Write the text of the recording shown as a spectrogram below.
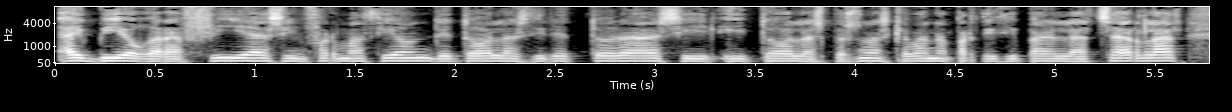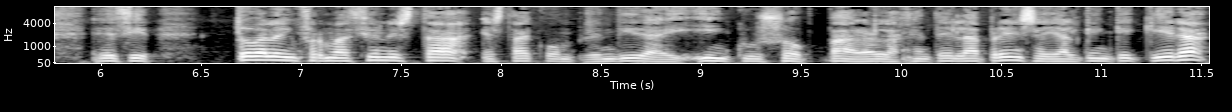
hay biografías e información de todas las directoras y, y todas las personas que van a participar en las charlas. Es decir, toda la información está, está comprendida, e incluso para la gente de la prensa y alguien que quiera,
